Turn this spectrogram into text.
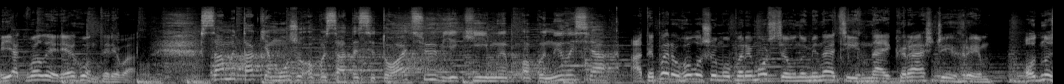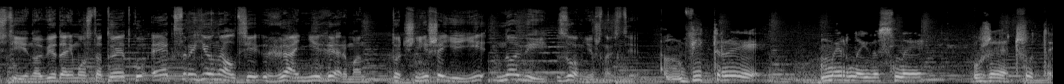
як Валерія Гонтарєва. Саме так я можу описати ситуацію, в якій ми опинилися. А тепер оголошуємо переможця у номінації Найкращий грим. Одностійно віддаємо статуетку екс-регіоналці Ганні Герман, точніше її новій зовнішності. вітри мирної весни уже чути.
